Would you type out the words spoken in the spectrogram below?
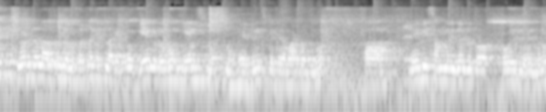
ಇದ್ದೀವಿ ನೋಡಿದ್ರೆ ನಾವು ಓಕೆ ಫುಲ್ಲು ಕತ್ಲ ಕತ್ಲಾಗಿತ್ತು ಗೇಮ್ ಗೇಮ್ಸ್ ಪ್ಲಸ್ ಮತ್ತು ಡ್ರಿಂಕ್ಸ್ ಬೇಕಾದ್ರೆ ಮಾಡ್ಬೋದು ನೀವು. ಮೇ ಬಿ ಸಮ್ ರೀಸನ್ ಕೋವಿಡ್ನಿಂದನೂ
